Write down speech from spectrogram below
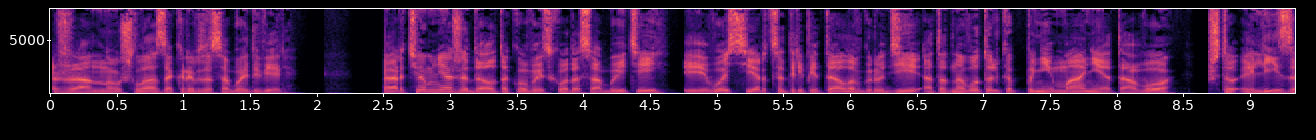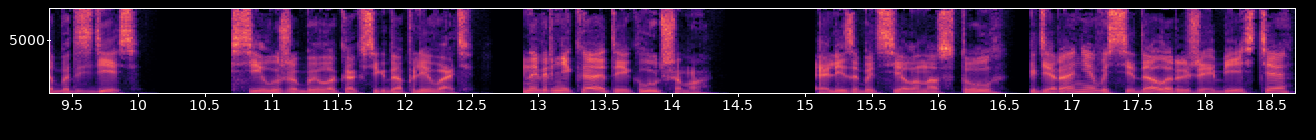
Жанна ушла, закрыв за собой дверь. Артем не ожидал такого исхода событий, и его сердце трепетало в груди от одного только понимания того, что Элизабет здесь. Сил уже было, как всегда, плевать. Наверняка это и к лучшему. Элизабет села на стул, где ранее восседала рыжая бестия,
